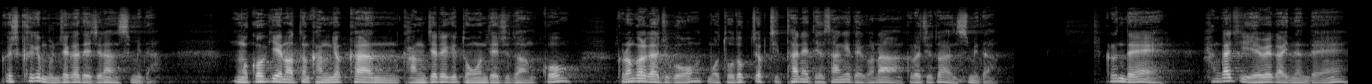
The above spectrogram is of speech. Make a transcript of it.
그것이 크게 문제가 되지는 않습니다. 뭐 거기에는 어떤 강력한 강제력이 동원되지도 않고 그런 걸 가지고 뭐 도덕적 지탄의 대상이 되거나 그러지도 않습니다. 그런데 한 가지 예외가 있는데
